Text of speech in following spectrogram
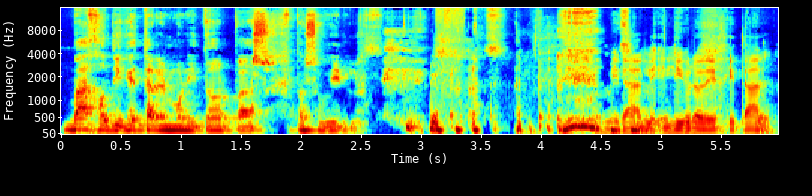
bajo tiene que estar el monitor para, subirlo. Pues mira, libro digital.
